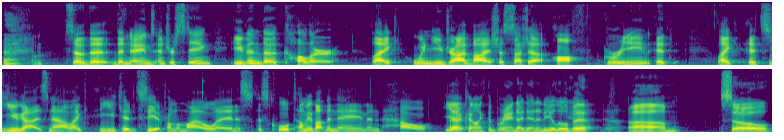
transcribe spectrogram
So the the name's interesting. Even the color, like when you drive by, it's just such a off green. It like it's you guys now. Like you could see it from a mile away, and it's it's cool. Tell me about the name and how. Yeah, that- kind of like the brand identity a little bit. Um, so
